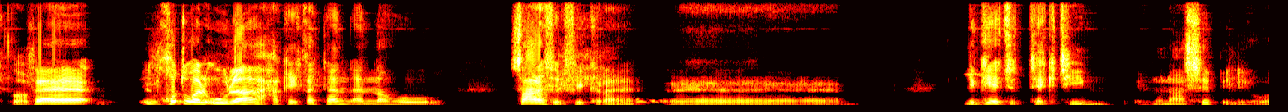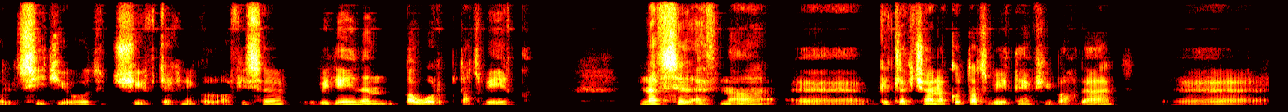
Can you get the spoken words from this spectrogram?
فالخطوة الأولى حقيقة أنه صارت الفكرة آه، لقيت ال tech team المناسب اللي هو ال CTO أو chief technical officer وبدينا نطور بتطبيق. نفس الأثناء آه، قلت لك كان أكو تطبيقين في بغداد آه،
